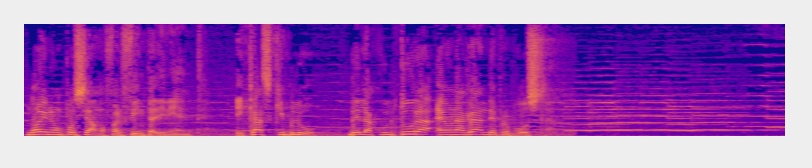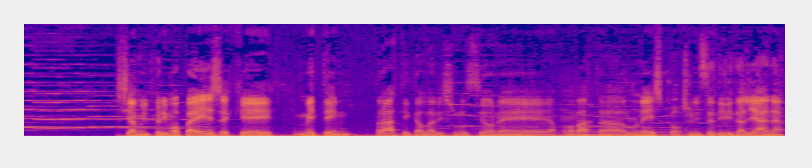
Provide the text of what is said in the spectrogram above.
Noi non possiamo far finta di niente. I caschi blu della cultura è una grande proposta. Siamo il primo paese che mette in pratica la risoluzione approvata all'UNESCO su iniziativa italiana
